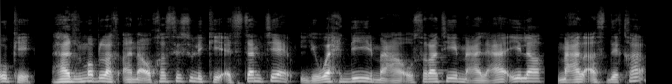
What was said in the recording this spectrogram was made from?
أوكي هذا المبلغ أنا أخصصه لكي أستمتع لوحدي مع أسرتي مع العائلة مع الأصدقاء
